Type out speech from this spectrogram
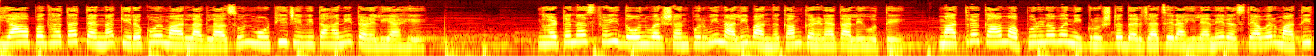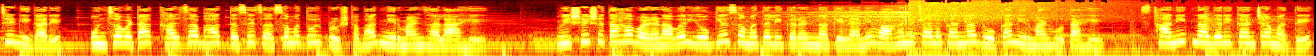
या अपघातात त्यांना किरकोळ मार लागला असून मोठी जीवितहानी टळली आहे. घटनास्थळी दोन वर्षांपूर्वी नाली बांधकाम करण्यात आले होते. मात्र काम अपूर्ण व निकृष्ट दर्जाचे राहिल्याने रस्त्यावर मातीचे ढिगारे उंचवटा खालचा भाग तसेच असमतोल पृष्ठभाग निर्माण झाला आहे. विशेषतः वळणावर योग्य समतलीकरण न केल्याने वाहनचालकांना धोका निर्माण होत आहे. स्थानिक नागरिकांच्या मते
